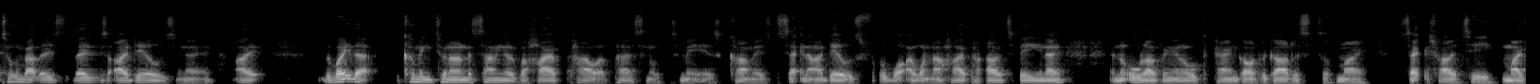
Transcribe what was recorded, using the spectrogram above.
talking about those those ideals, you know, I the way that coming to an understanding of a higher power personal to me is come is setting ideals for what I want a higher power to be, you know, and all loving and all caring God, regardless of my sexuality, my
